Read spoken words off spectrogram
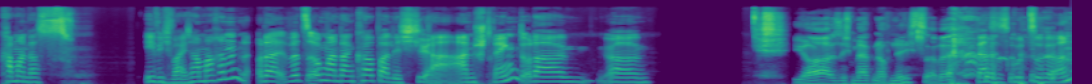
kann man das ewig weitermachen? Oder wird es irgendwann dann körperlich ja, anstrengend? Oder äh, ja, also ich merke noch nichts, aber. Das ist gut zu hören.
